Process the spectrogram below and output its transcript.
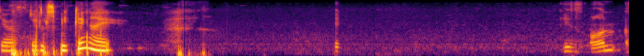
You're still speaking. I He's on a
